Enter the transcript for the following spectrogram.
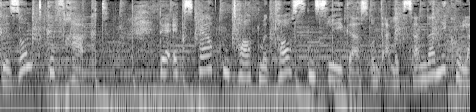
Gesund gefragt. Der Expertentalk mit Thorsten Slegers und Alexander Nikolai.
